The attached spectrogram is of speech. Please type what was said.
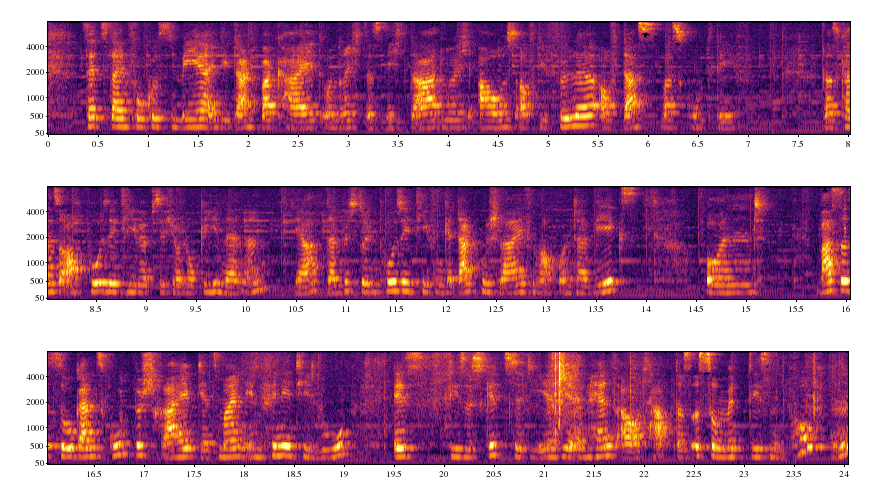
setzt deinen Fokus mehr in die Dankbarkeit und richtest dich dadurch aus auf die Fülle, auf das, was gut lief. Das kannst du auch positive Psychologie nennen. Ja, dann bist du in positiven Gedankenschleifen auch unterwegs. Und was es so ganz gut beschreibt, jetzt mein Infinity Loop, ist diese Skizze, die ihr hier im Handout habt. Das ist so mit diesen Punkten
